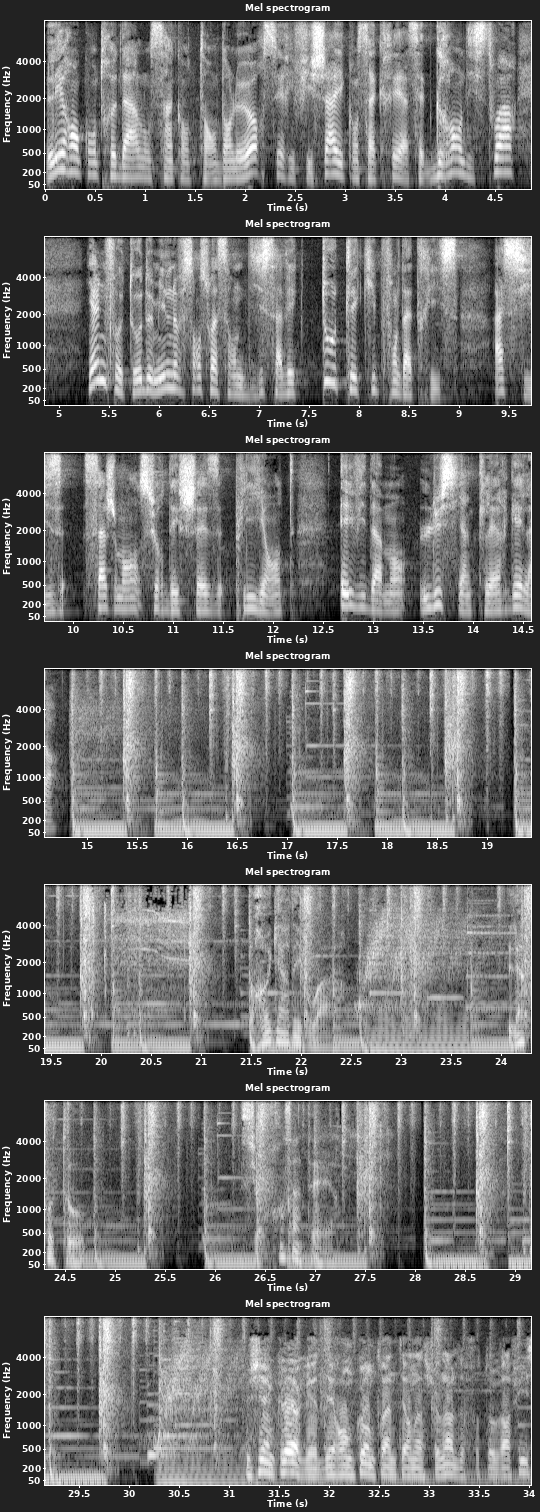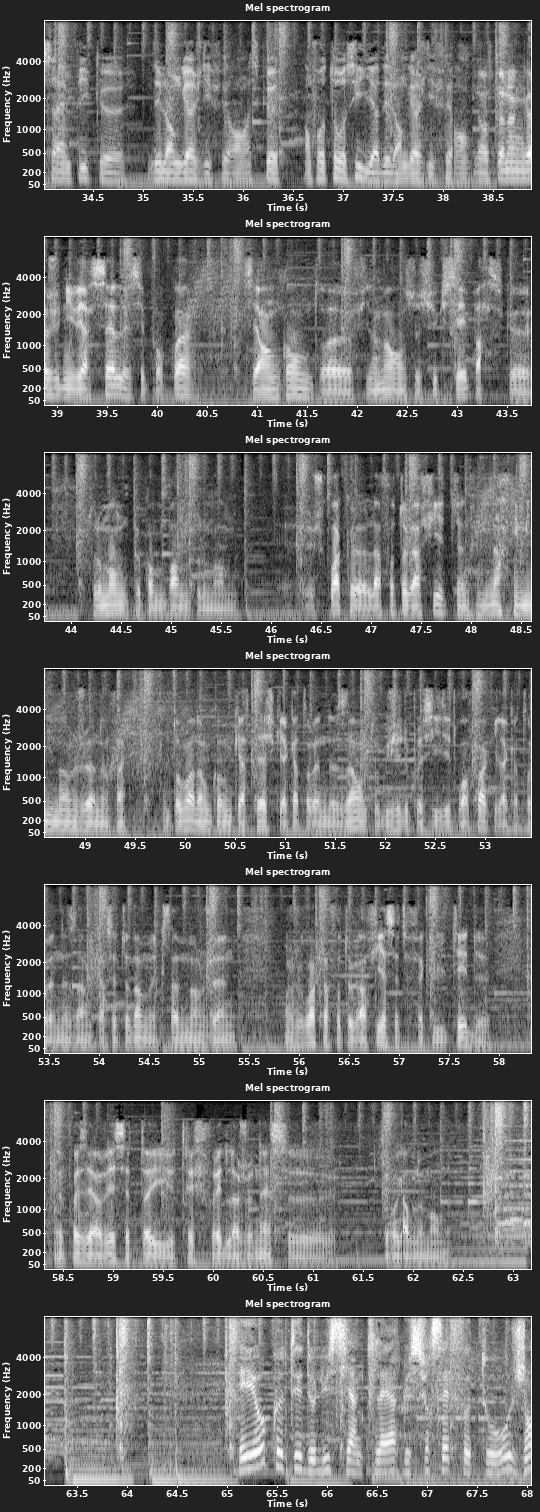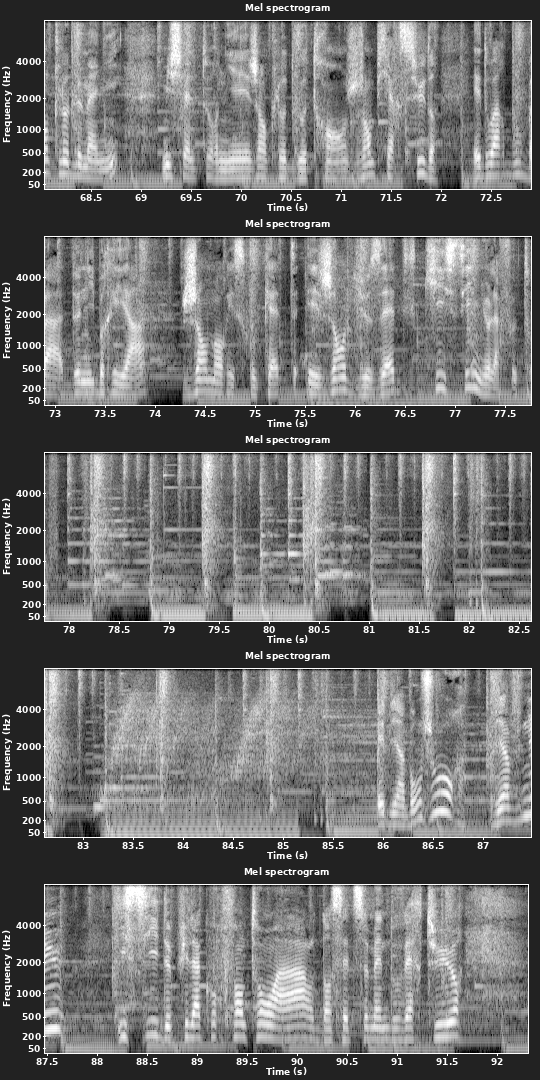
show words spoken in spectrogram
Les rencontres d'Arles ont 50 ans. Dans le hors-série est consacré à cette grande histoire, il y a une photo de 1970 avec toute l'équipe fondatrice, assise sagement sur des chaises pliantes. Évidemment, Lucien est là. Regardez voir. La photo sur France Inter. Lucien Clerc, des rencontres internationales de photographie, ça implique euh, des langages différents. Est-ce que en photo aussi il y a des langages différents? C'est un langage universel et c'est pourquoi ces rencontres euh, finalement ont ce succès parce que tout le monde peut comprendre tout le monde. Euh, je crois que la photographie est un art éminemment jeune. Enfin, quand on voit homme comme Cartèche qui a 82 ans, on est obligé de préciser trois fois qu'il a 82 ans, car c'est un homme extrêmement jeune. Donc je crois que la photographie a cette faculté de préserver cet œil très frais de la jeunesse euh, qui regarde le monde. Et aux côtés de Lucien Clergue sur cette photo, Jean-Claude Lemagny, Michel Tournier, Jean-Claude Gautran, Jean-Pierre Sudre, Édouard Bouba, Denis Bria, Jean-Maurice Rouquette et Jean Dieuzed qui signent la photo. Eh bien bonjour, bienvenue ici depuis la cour Fanton à Arles dans cette semaine d'ouverture.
